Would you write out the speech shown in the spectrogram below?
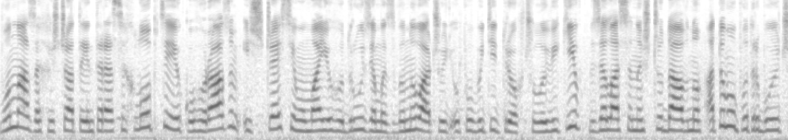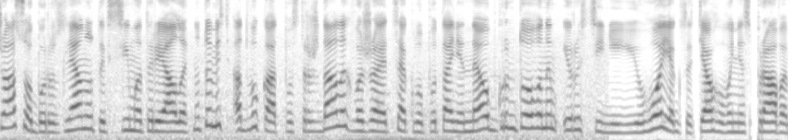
Вона захищати інтереси хлопця, якого разом із ще сімома його друзями звинувачують у побитті трьох чоловіків, взялася нещодавно, а тому потребує часу, аби розглянути всі матеріали. Натомість адвокат постраждалих вважає це клопотання необґрунтованим і розцінює його як затягування справи.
